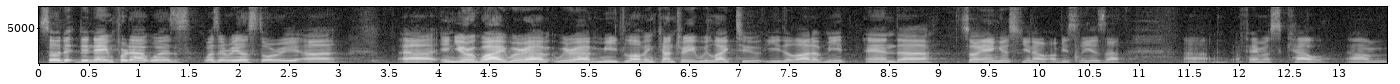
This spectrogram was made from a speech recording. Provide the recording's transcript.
so the, the name for that was, was a real story. Uh, uh, in Uruguay, we're a, we're a meat-loving country. We like to eat a lot of meat, and so Angus, you know, obviously is a, a famous cow, um,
